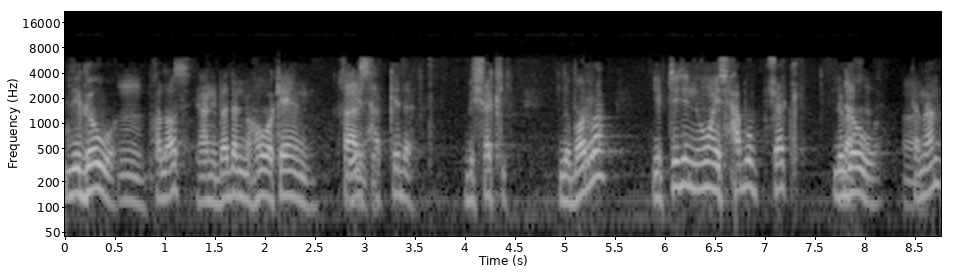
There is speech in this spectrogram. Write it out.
لجوه. مم. خلاص؟ يعني بدل ما هو كان خارجي. يسحب كده بشكل لبره يبتدي إن هو يسحبه بشكل لجوه. آه. تمام؟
